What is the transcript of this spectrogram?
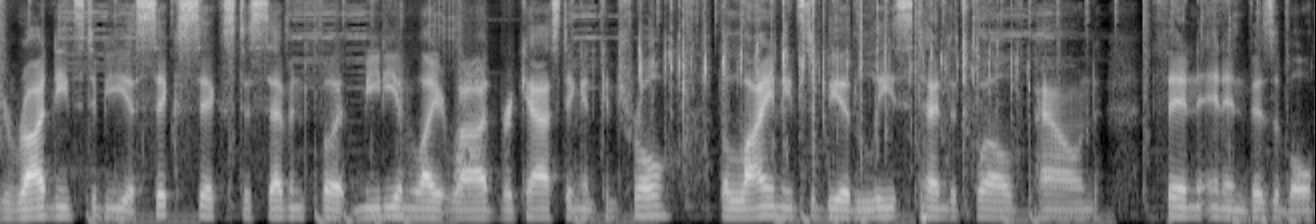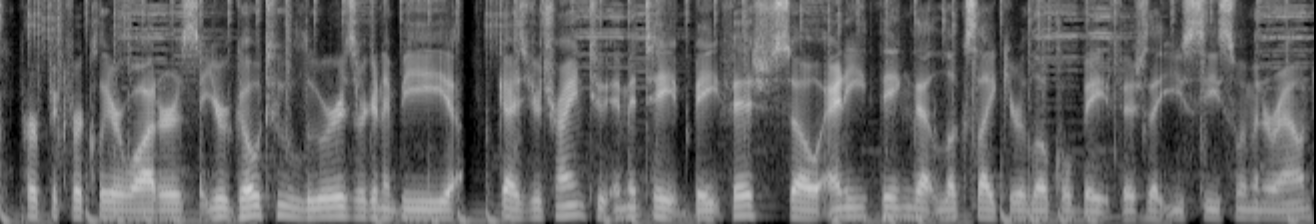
Your rod needs to be a 6'6 to 7 foot medium light rod for casting and control. The line needs to be at least 10 to 12 pound thin and invisible, perfect for clear waters. Your go-to lures are to be, guys, you're trying to imitate bait fish, so anything that looks like your local bait fish that you see swimming around.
